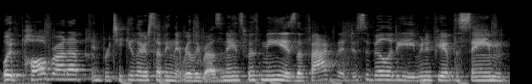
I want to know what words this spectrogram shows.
What Paul brought up in particular is something that really resonates with me is the fact that disability, even if you have the same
